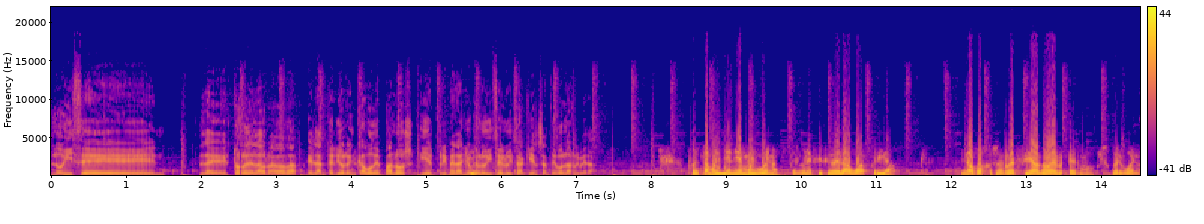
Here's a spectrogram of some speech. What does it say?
lo hice el Torre de la Horadada, el anterior en Cabo de Palos y el primer año que lo hice lo hice aquí en Santiago de la Ribera. Pues está muy bien y es muy bueno. El beneficio del agua fría, si no coges un resfriado, es súper bueno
